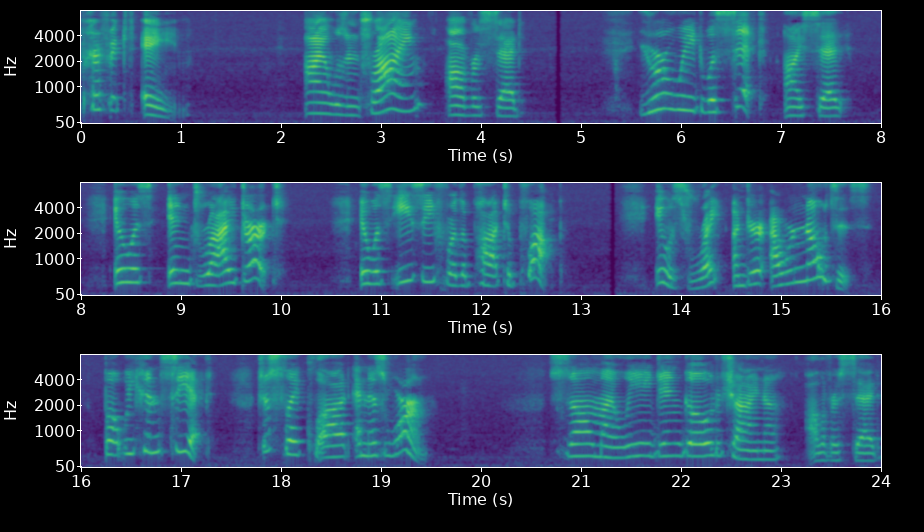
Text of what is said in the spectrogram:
Perfect aim. I wasn't trying, Oliver said. Your weed was sick, I said. It was in dry dirt. It was easy for the pot to plop. It was right under our noses, but we couldn't see it, just like Claude and his worm. So my weed didn't go to China, Oliver said.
